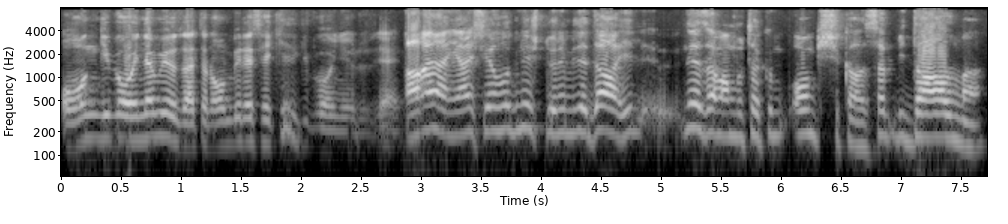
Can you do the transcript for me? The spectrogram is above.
10 gibi oynamıyor zaten. 11'e 8 gibi oynuyoruz yani. Aynen yani Şenol Güneş dönemi de dahil ne zaman bu takım 10 kişi kalsa bir dağılma,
